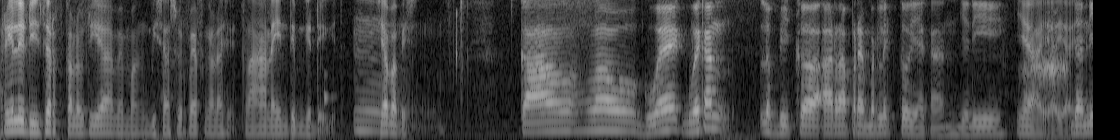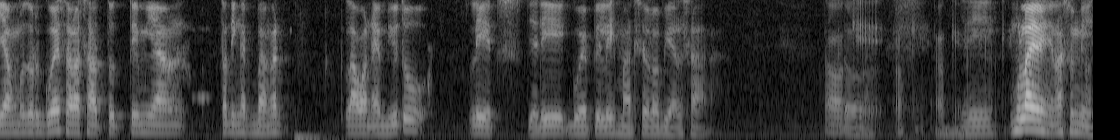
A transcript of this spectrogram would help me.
really deserve kalau dia memang bisa survive ngalahin, ngalahin tim gede gitu. Hmm, Siapa bis? Kalau gue, gue kan lebih ke arah Premier League tuh ya kan. Jadi Ya ya ya. dan yang menurut gue salah satu tim yang teringat banget lawan MU tuh Leeds. Jadi gue pilih Marcelo Bielsa. Oke oke oke. Jadi mulai nih, langsung nih.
